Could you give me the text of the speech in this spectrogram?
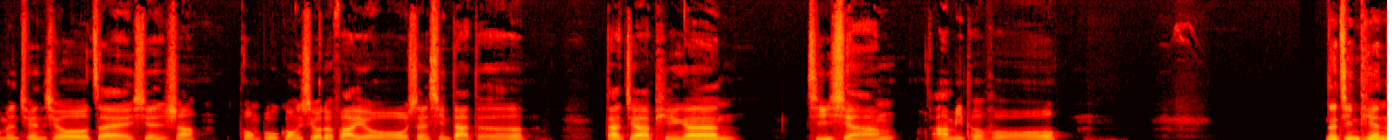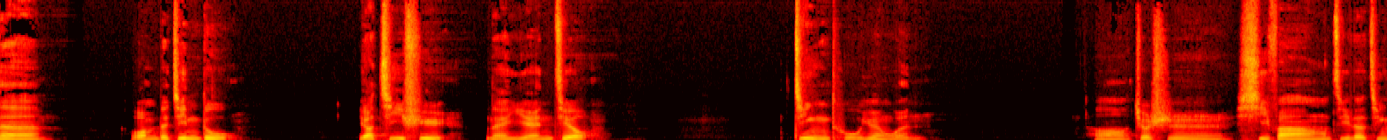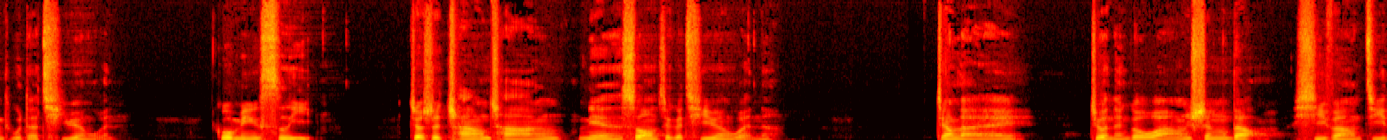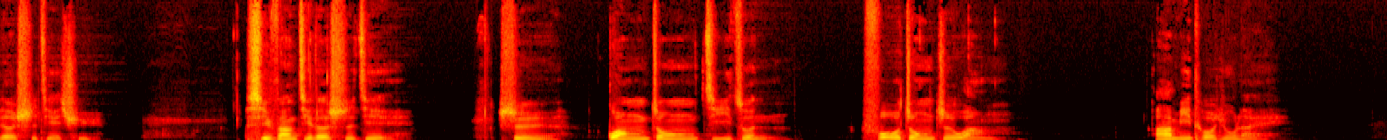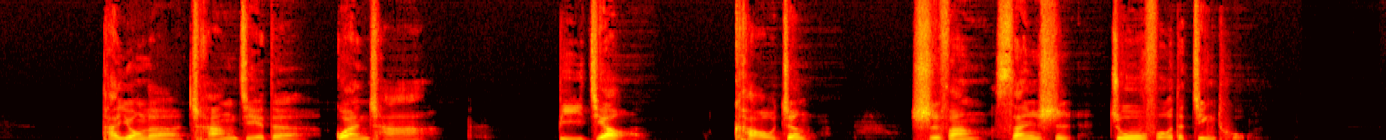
我们全球在线上同步共修的法友善心大德，大家平安吉祥，阿弥陀佛。那今天呢，我们的进度要继续来研究净土愿文，哦，就是西方极乐净土的祈愿文。顾名思义，就是常常念诵这个祈愿文呢，将来就能够往生到西方极乐世界去。西方极乐世界是光中极尊、佛中之王，阿弥陀如来，他用了长劫的观察。比较、考证十方三世诸佛的净土，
